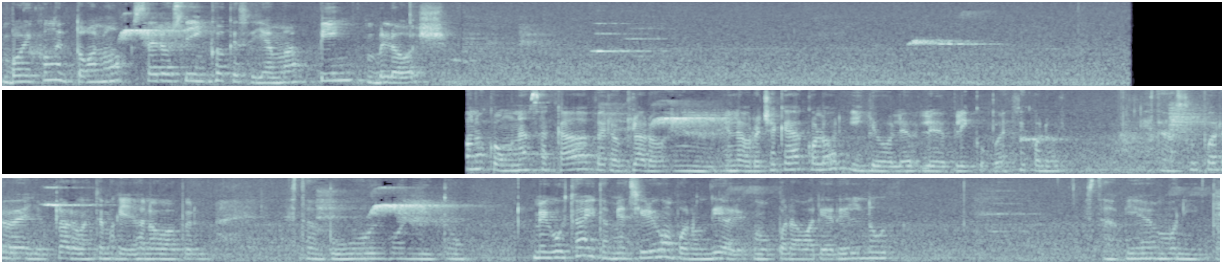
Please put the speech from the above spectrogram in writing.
Voy con el tono 05 que se llama Pink Blush. con una sacada, pero claro, en, la brocha queda color y yo le, le aplico pues ese color. Está súper bello, claro, este maquillaje no va, pero está muy bonito. Me gusta y también sirve como para un diario, como para variar el nude. Está bien bonito.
